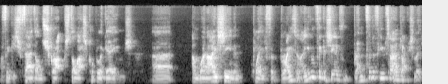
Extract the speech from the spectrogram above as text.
I think he's fed on scraps the last couple of games. Uh, and when I seen him play for Brighton, I even think I've seen him for Brentford a few times actually.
